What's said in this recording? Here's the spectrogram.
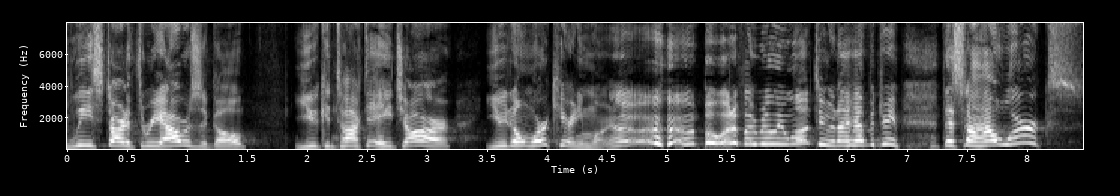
We started three hours ago. You can talk to HR. You don't work here anymore. but what if I really want to and I have a dream? That's not how it works.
